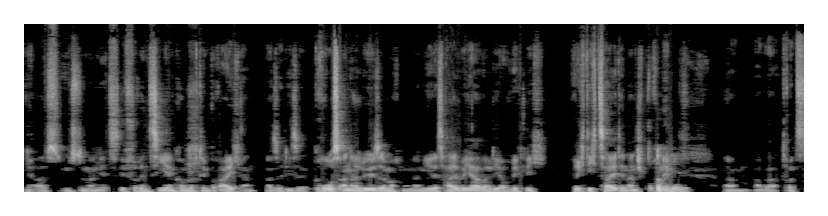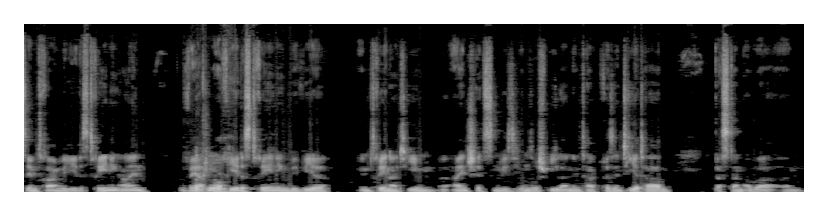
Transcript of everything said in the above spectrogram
Ja, das müsste man jetzt differenzieren, kommt auf den Bereich an. Also diese Großanalyse macht man dann jedes halbe Jahr, weil die auch wirklich richtig Zeit in Anspruch nimmt. okay. Ähm, aber trotzdem tragen wir jedes Training ein, bewerten Okay. auch jedes Training, wie wir im Trainerteam äh, einschätzen, wie sich unsere Spieler an dem Tag präsentiert haben. Das dann aber ähm,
